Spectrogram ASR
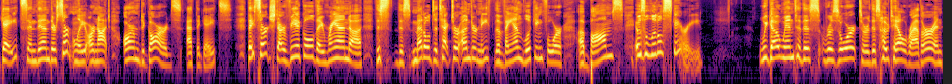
gates, and then there certainly are not armed guards at the gates. They searched our vehicle. They ran uh, this this metal detector underneath the van looking for uh, bombs. It was a little scary we go into this resort or this hotel rather and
